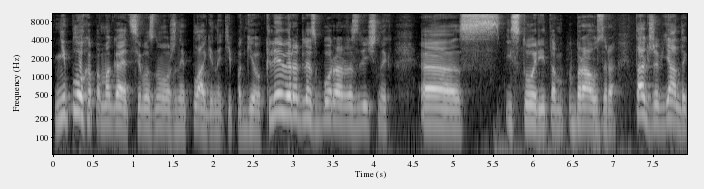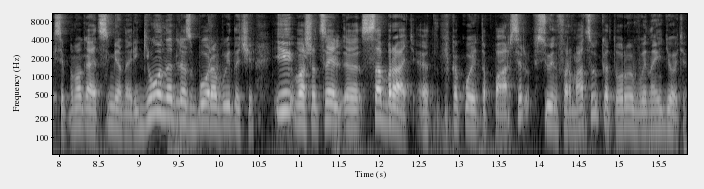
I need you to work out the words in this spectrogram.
Неплохо помогает всевозможные плагины типа GeoClever для сбора различных э, историй там браузера. Также в Яндексе помогает смена региона для сбора выдачи. И ваша цель э, собрать это в какой-то пар парсер всю информацию, которую вы найдете.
